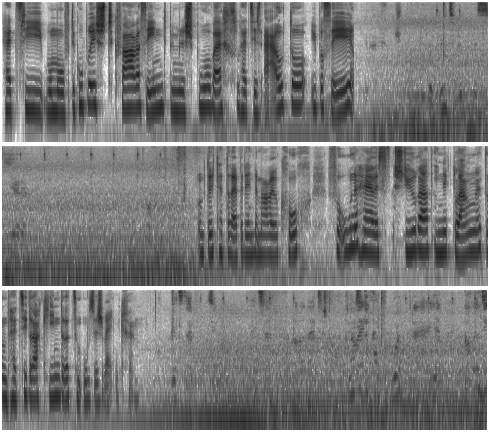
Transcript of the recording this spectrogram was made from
hat sie, wo wir auf der Gubrist gefahren sind, bei einem Spurwechsel, hat sie ein Auto übersehen. Spur über Sie nicht passieren. Und dort hat er eben dann den Mario Koch von unten her ins Steuerrad reingelangt und hat sie daran gehindert, zum Rausschwenken. Jetzt dürfen Sie. Jetzt äh, jetzt ist Sie der Kopf gut drehen. Gerade wenn Sie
